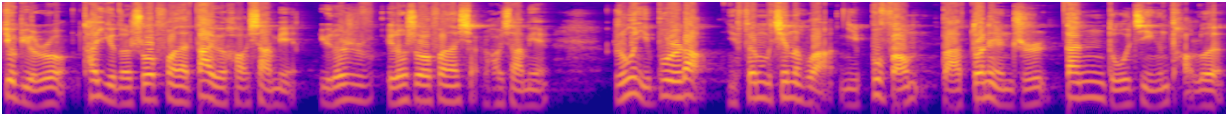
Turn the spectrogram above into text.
就比如它有的时候放在大于号下面，有的是有的时候放在小于号下面。如果你不知道，你分不清的话，你不妨把端点值单独进行讨论。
